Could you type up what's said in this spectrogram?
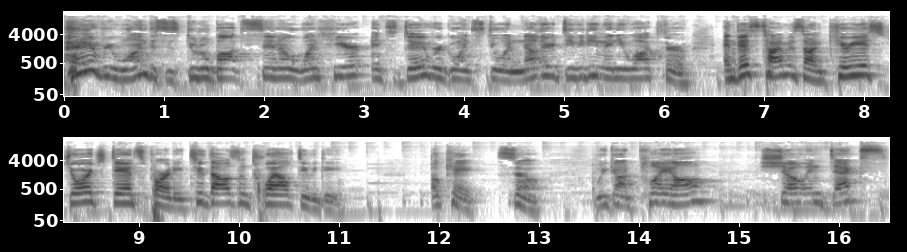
Hey everyone, this is DoodleBobSand01 here, and today we're going to do another DVD menu walkthrough. And this time is on Curious George Dance Party 2012 DVD. Okay, so we got Play All, Show Index.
